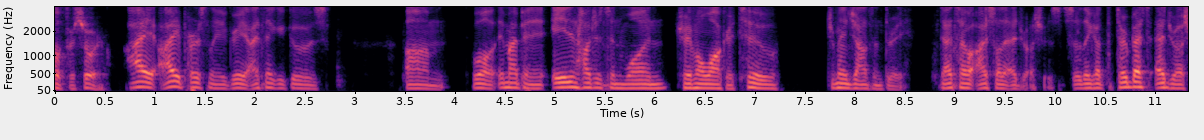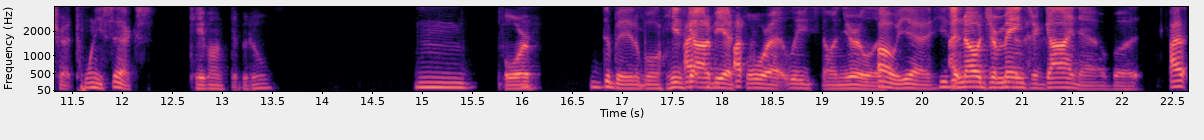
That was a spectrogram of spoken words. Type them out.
Oh, for sure. I I personally agree. I think it goes, um, well, in my opinion, Aidan Hutchinson one, Travon Walker two, Jermaine Johnson three. That's how I saw the edge rushers. So they got the third best edge rusher at 26. Kayvon Thibodeaux, Mm, four. debatable. He's got to be at I- four at least on your list. Oh yeah, he's. I a- know Jermaine's your guy now, but I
